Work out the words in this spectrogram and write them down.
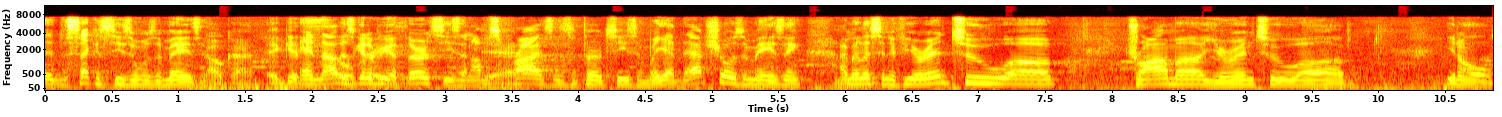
And the second season was amazing. Okay. It gets. And now so there's going to be a third season. I'm Yeah. Mm-hmm. surprised there's a third season. But yeah, that show is amazing. I mean, listen, if you're into uh, drama, you're into, uh, you know,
